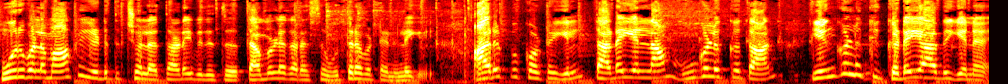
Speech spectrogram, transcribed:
ஊர்வலமாக எடுத்துச் செல்ல தடை விதித்து தமிழக அரசு உத்தரவிட்ட நிலையில் அருப்புக்கோட்டையில் தடையெல்லாம் உங்களுக்கு தான் எங்களுக்கு கிடையாது என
